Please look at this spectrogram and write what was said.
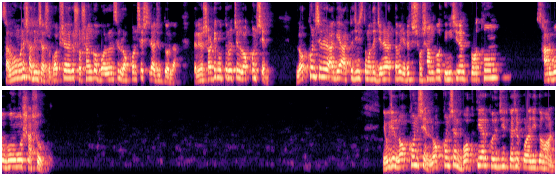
সার্বভৌম মানে স্বাধীন শাসক। অপশন দেখো, শশাঙ্ক বল্লাল সেন, লক্ষণ সেন, সিরাজউদ্দৌলা। তাহলে সঠিক উত্তর হচ্ছে লক্ষণ সেন। লক্ষণ সেনের আগে একটা জিনিস তোমাদের জেনে রাখতে হবে, যেটা হচ্ছে শশাঙ্ক। তিনি ছিলেন প্রথম সার্বভৌম শাসক। এবং যে লক্ষণ সেন লক্ষণ সেন বখতিয়ার খলজির কাছে পরাজিত হন।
